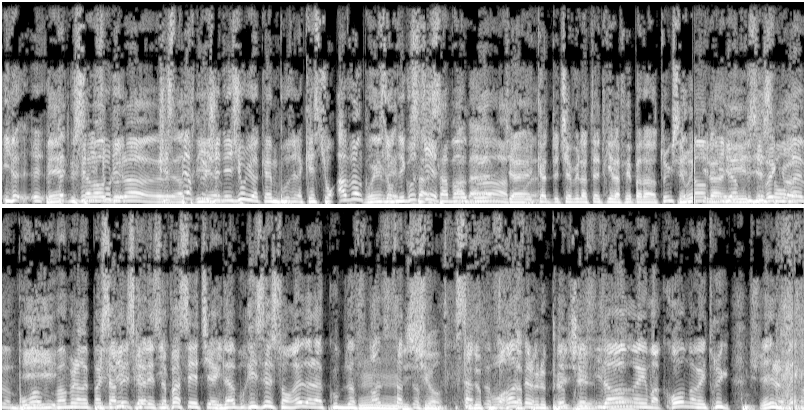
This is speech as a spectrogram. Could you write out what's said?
Il- euh, ça lui- au-delà. euh, J'espère que. Genesio lui a quand même posé la question avant quand Oui, ils ont négocié. Ça, ça va Ah bah, au-delà. quand tu as vu la tête qu'il a fait pendant un truc, c'est vrai non, qu'il a, a brisé son rêve. Pour moi, il- pas savait ce qui allait se passer, tiens. Il a brisé son rêve dans la Coupe de France. Stade bien sûr. de, pouvoir France, taper le, le PSG. président Ah. avec Macron, avec truc. Je dis, le mec, Ah,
